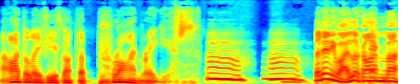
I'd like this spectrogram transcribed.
I believe you've got the primary gifts. But anyway, look, I'm. Uh,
